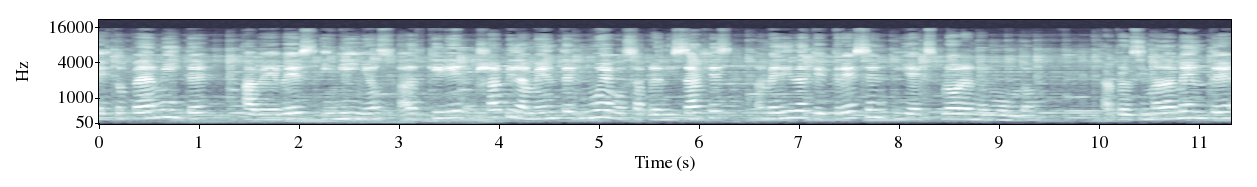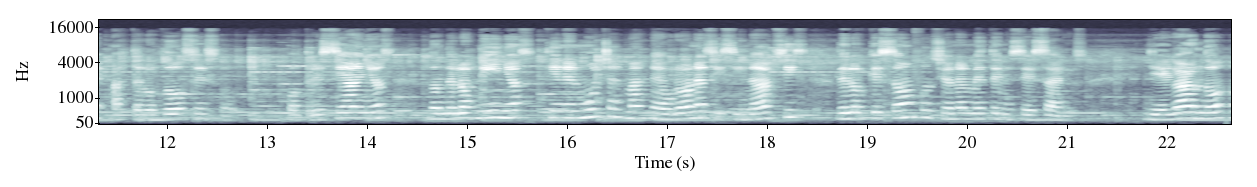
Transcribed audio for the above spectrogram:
Esto permite a bebés y niños adquirir rápidamente nuevos aprendizajes a medida que crecen y exploran el mundo. Aproximadamente hasta los 12 o 13 años, donde los niños tienen muchas más neuronas y sinapsis de los que son funcionalmente necesarios, llegando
